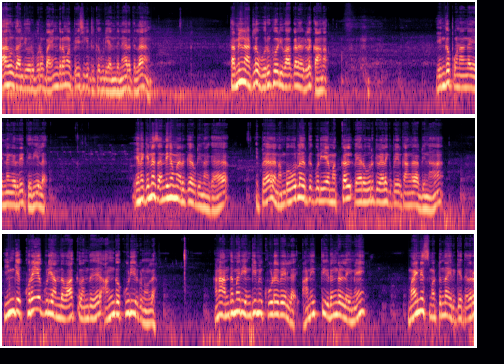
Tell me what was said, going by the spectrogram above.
ராகுல் காந்தி ஒரு புறம் பயங்கரமாக பேசிக்கிட்டு இருக்கக்கூடிய அந்த நேரத்தில் தமிழ்நாட்டில் ஒரு கோடி வாக்காளர்களை காணாம். எங்கே போனாங்க என்னங்கிறதே தெரியல. எனக்கு என்ன சந்தேகமாக இருக்குது அப்படின்னாக்க இப்போ நம்ம ஊரில் இருக்கக்கூடிய மக்கள் வேறு ஊருக்கு வேலைக்கு போயிருக்காங்க அப்படின்னா இங்கே குறையக்கூடிய அந்த வாக்கு வந்து அங்கே கூடியிருக்கணும்ல. ஆனால் அந்த மாதிரி எங்கேயுமே கூடவே இல்லை. அனைத்து இடங்கள்லையுமே மைனஸ் மட்டும்தான் இருக்கே தவிர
